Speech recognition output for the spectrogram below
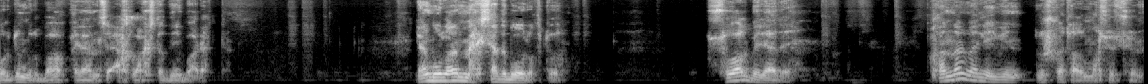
ordun budur, bax, beləncə əxlaqsızdan ibarətdir. Yəni, bunların məqsədi bu olubdur. Sual belədir. Xanlar Vəliyevin rüşvət alması üçün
